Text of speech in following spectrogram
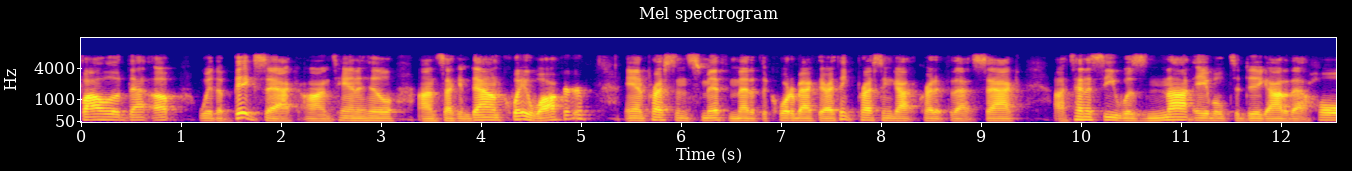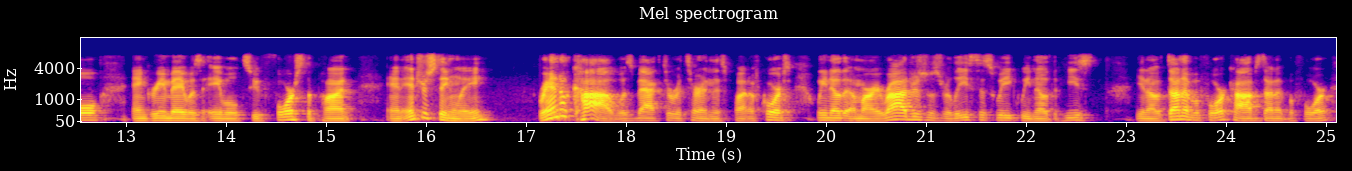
followed that up with a big sack on Tannehill on second down. Quay Walker and Preston Smith met at the quarterback there. I think Preston got credit for that sack. Uh, Tennessee was not able to dig out of that hole, and Green Bay was able to force the punt. And interestingly, Randall Cobb was back to return this punt. Of course, we know that Amari Rodgers was released this week. We know that he's you know done it before. Cobb's done it before,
